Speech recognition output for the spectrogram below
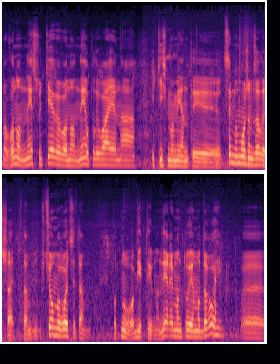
ну воно не суттєве, воно не впливає на якісь моменти. Це ми можемо залишати. Там в цьому році там, от, ну, об'єктивно, не ремонтуємо дороги. Е,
